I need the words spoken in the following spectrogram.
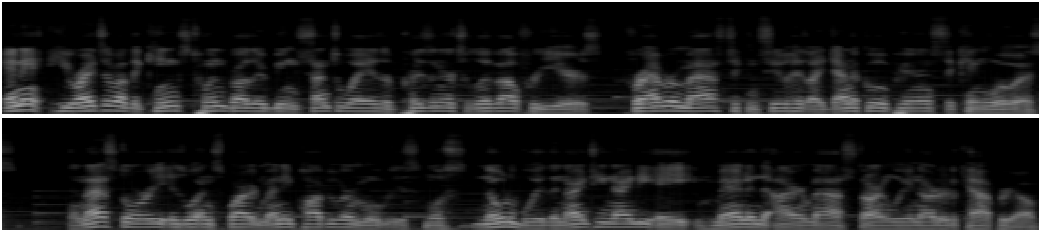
In it, he writes about the king's twin brother being sent away as a prisoner to live out for years, forever masked to conceal his identical appearance to King Louis. And that story is what inspired many popular movies, most notably the 1998 Man in the Iron Mask starring Leonardo DiCaprio.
